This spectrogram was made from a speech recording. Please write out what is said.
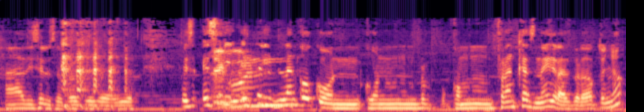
Ajá, dice el usuario de Dios. Es, es, el, Según- es el blanco con, con, con franjas negras, ¿verdad, Toño?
